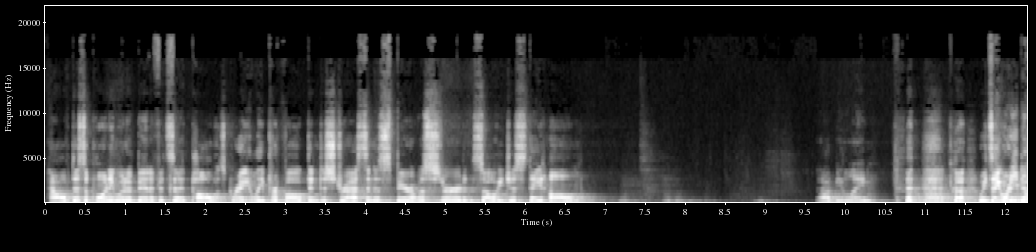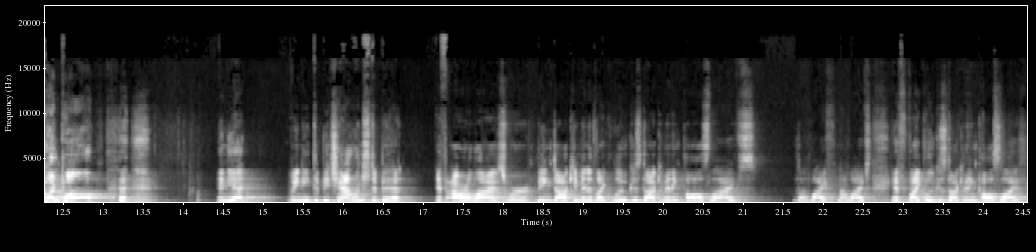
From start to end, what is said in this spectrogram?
How disappointing would it have been if it said, Paul was greatly provoked and distressed, and his spirit was stirred, and so he just stayed home. That would be lame. We'd say, What are you doing, Paul? and yet, we need to be challenged a bit. If our lives were being documented like Luke is documenting Paul's lives, life, not lives, if like Luke is documenting Paul's life,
